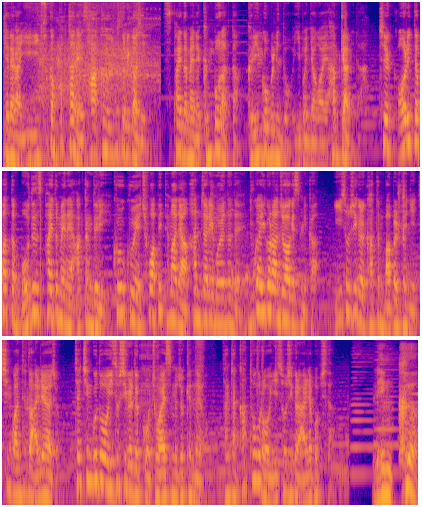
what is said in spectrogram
게다가 이 익숙한 폭탄의 사악한 웃음소리까지 스파이더맨의 근본 악당 그린 고블린도 이번 영화에 함께합니다. 즉 어릴 때 봤던 모든 스파이더맨의 악당들이 쿠우쿠우 초밥 뷔페 마냥 한자리에 모였는데 누가 이걸 안 좋아하겠습니까? 이 소식을 같은 마블 팬인 친구한테도 알려야죠. 제 친구도 이 소식을 듣고 좋아했으면 좋겠네요. 당장 카톡으로 이 소식을 알려봅시다. 링크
